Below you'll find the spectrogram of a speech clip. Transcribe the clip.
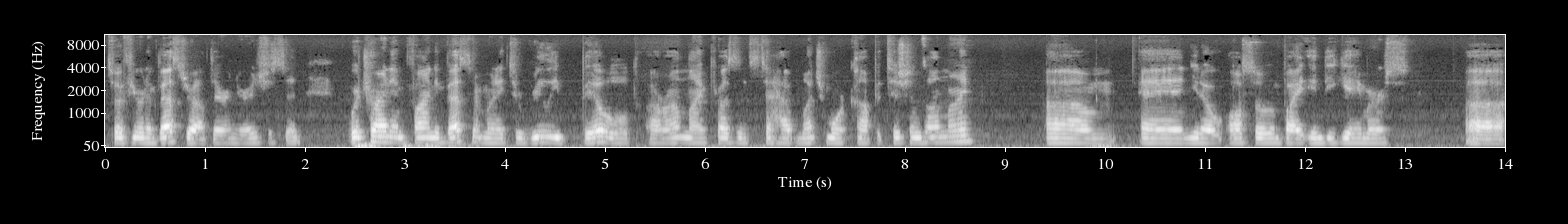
So if you're an investor out there and you're interested, we're trying to find investment money to really build our online presence to have much more competitions online. Um, and you know also invite indie gamers uh,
